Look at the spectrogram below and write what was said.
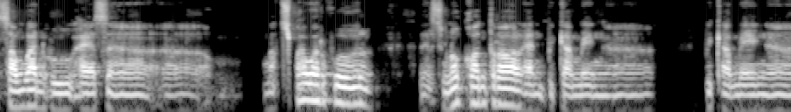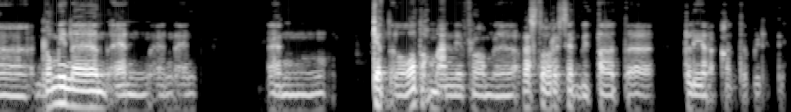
someone who has much powerful, there's no control and becoming becoming uh, dominant and and and and get a lot of money from uh, restoration without uh, clear accountability.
